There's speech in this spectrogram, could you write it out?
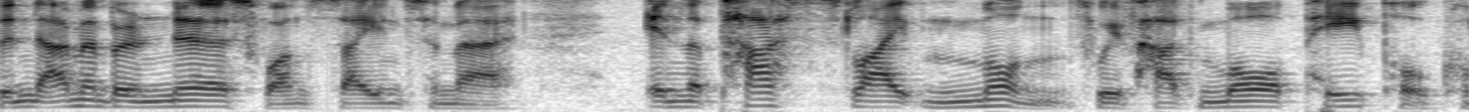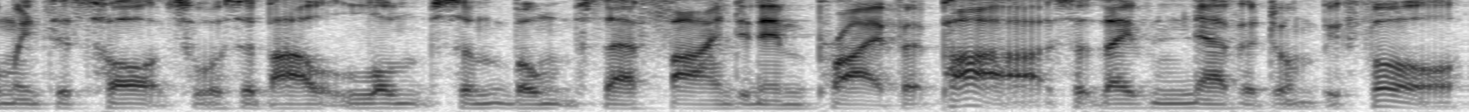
the, I remember a nurse once saying to me, in the past like month, we've had more people coming to talk to us about lumps and bumps they're finding in private parts that they've never done before.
